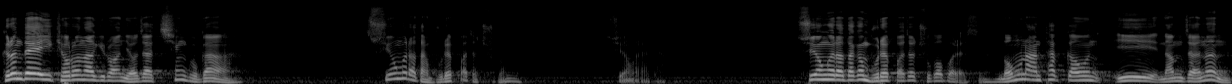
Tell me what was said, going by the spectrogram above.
그런데 이 결혼하기로 한 여자 친구가 수영을 하다가 물에 빠져 죽었네. 수영을 하다가. 수영을 하다가 물에 빠져 죽어버렸어요. 너무나 안타까운 이 남자는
